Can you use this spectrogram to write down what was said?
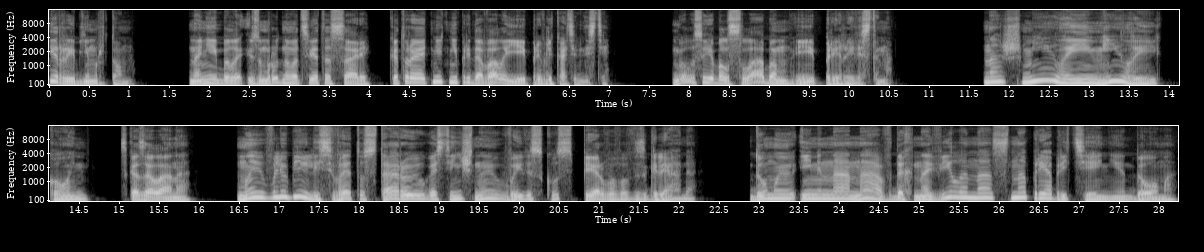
и рыбьим ртом. На ней было изумрудного цвета сари, которое отнюдь не придавало ей привлекательности. Голос ее был слабым и прерывистым. «Наш милый, милый конь», — сказала она, — «мы влюбились в эту старую гостиничную вывеску с первого взгляда. Думаю, именно она вдохновила нас на приобретение дома.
